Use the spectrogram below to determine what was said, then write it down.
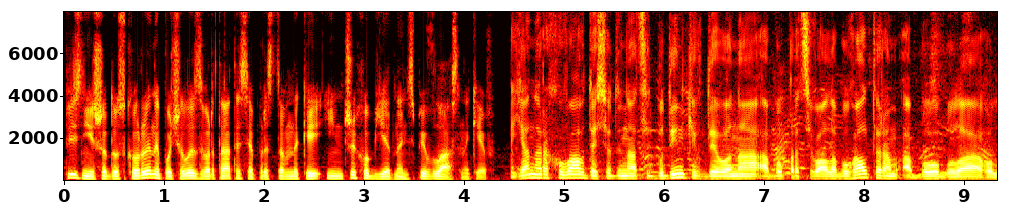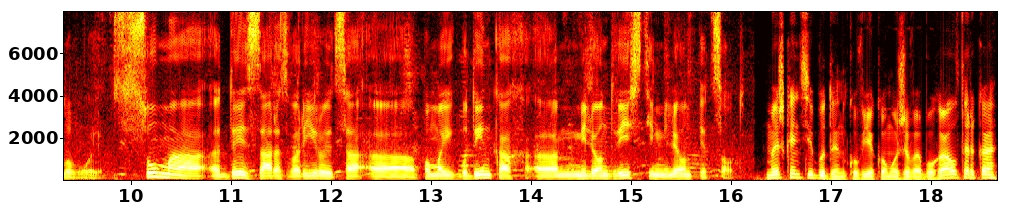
Пізніше до Скорини почали звертатися представники інших об'єднань співвласників. Я нарахував десь 11 будинків, де вона або працювала бухгалтером, або була головою. Сума е, десь зараз варіюється е, по моїх будинках е, мільйон двісті, мільйон п'ятсот. Мешканці будинку, в якому живе бухгалтерка,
